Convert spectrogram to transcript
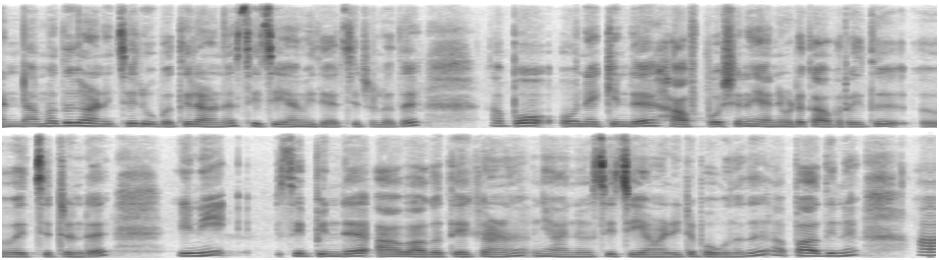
രണ്ടാമത് കാണിച്ച രൂപത്തിലാണ് സ്റ്റിച്ച് ചെയ്യാൻ വിചാരിച്ചിട്ടുള്ളത്. അപ്പോൾ നെക്കിന്റെ ഹാഫ് പോർഷൻ ഞാനിവിടെ കവർ ചെയ്ത് വെച്ചിട്ടുണ്ട്. ഇനി സിപ്പിന്റെ ആ ഭാഗത്തേക്കാണ് ഞാൻ സ്റ്റിച്ച് ചെയ്യാൻ വേണ്ടിയിട്ട് പോകുന്നത്. അപ്പോൾ അതിന് ആ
